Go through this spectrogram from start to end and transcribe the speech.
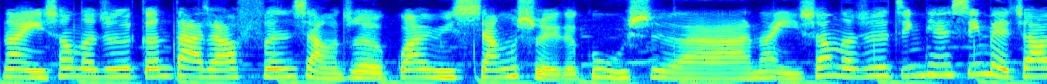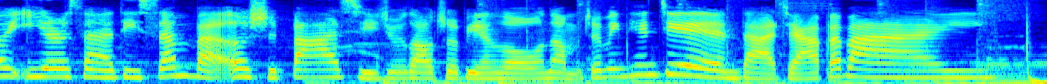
那以上呢，就是跟大家分享这关于香水的故事啦。那以上呢，就是今天新北教育一二三的第三百二十八集，就到这边喽。那我们就明天见，大家拜拜。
